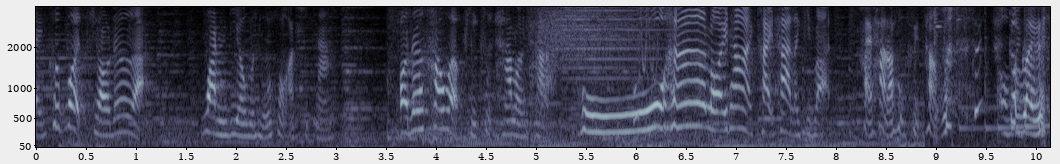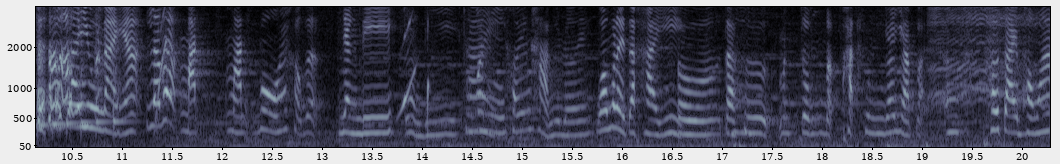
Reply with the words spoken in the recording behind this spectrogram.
น์ คือเปิดพรีออเดอร์อะวันเดียวหมายถึงว่าของอาทิตย์นะ ออเดอร์เข้าแบบพีคสุด 500ถาดโหห้าร้อยถาดขายถาดละกี่บาทขายถาดละ 60ถังกำไรกำไรอยู่ไหนอะแล้วแบบมัดมัดโบให้เขาแบบอย่างดี อย่างดีทุกวันนี้เขายังถามอยู่เลย ว่าเมื่อไหร่จะขายอีกเออแต่คือมันจนแบบขาดทุนย่อยยับอะเออเข้าใจเพราะว่า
